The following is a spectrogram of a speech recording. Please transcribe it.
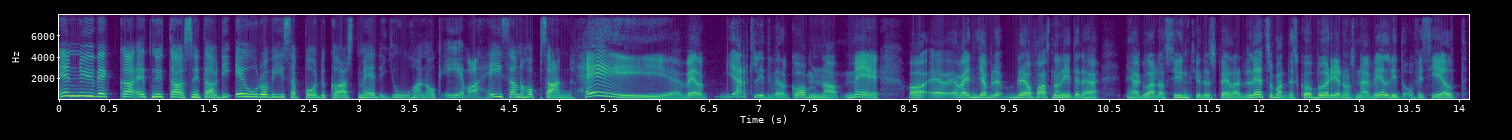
En ny vecka, ett nytt avsnitt av The Eurovisa podcast med Johan och Eva. Hejsan hoppsan! Hej! Väl, hjärtligt välkomna med. Och, eh, jag vet inte, jag ble, blev fastnad lite i det här, det här glada syntljudet spelade. Det lät som att det skulle börja något sånt här väldigt officiellt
